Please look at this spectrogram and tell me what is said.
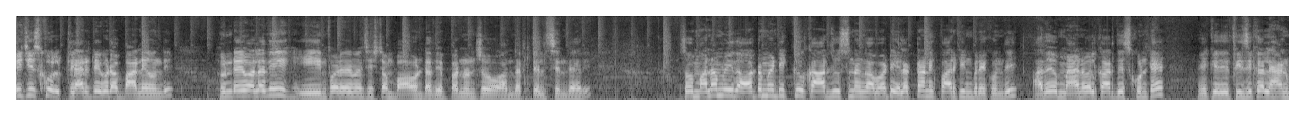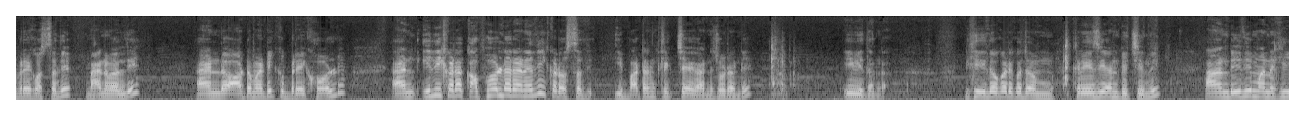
విచ్ ఈస్ కూల్ క్లారిటీ కూడా బాగానే ఉంది. హుండై వాళ్ళది ఈ ఇన్ఫర్టైన్మెంట్ సిస్టమ్ బాగుంటుంది. ఎప్పటి నుంచో అందరికి తెలిసిందే అది. సో మనం ఇది ఆటోమేటిక్ కార్ చూస్తున్నాం కాబట్టి ఎలక్ట్రానిక్ పార్కింగ్ బ్రేక్ ఉంది. అదే మాన్యువల్ కార్ తీసుకుంటే మీకు ఇది ఫిజికల్ హ్యాండ్ బ్రేక్ వస్తుంది. మాన్యువల్ది and automatic brake hold and ఇది ఇక్కడ కప్ హోల్డర్ అనేది ఇక్కడ వస్తుంది. ఈ బటన్ క్లిక్ చేయగానే చూడండి. ఈ విధంగా. ఇది ఒకటి కొంచెం క్రేజీ అనిపించింది. అండ్ ఇది మనకి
